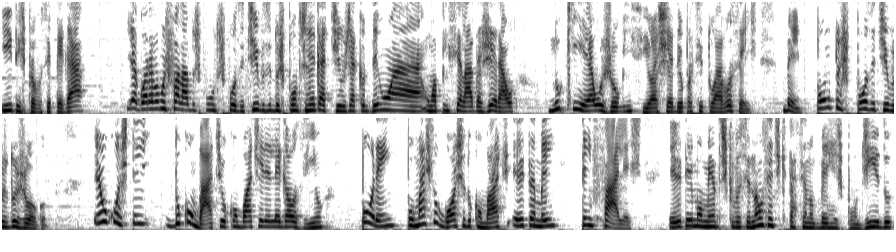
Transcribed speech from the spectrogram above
itens para você pegar. E agora vamos falar dos pontos positivos e dos pontos negativos, já que eu dei uma, uma pincelada geral no que é o jogo em si. Eu acho que deu para situar vocês. Bem, pontos positivos do jogo. Eu gostei do combate, o combate ele é legalzinho, porém, por mais que eu goste do combate, ele também tem falhas. Ele tem momentos que você não sente que está sendo bem respondido,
